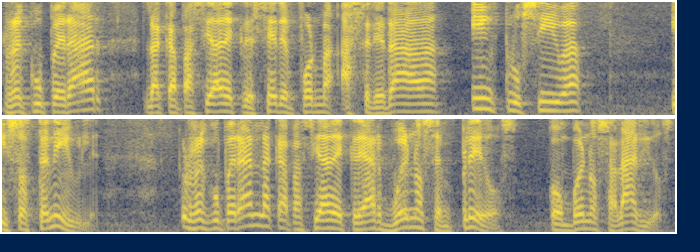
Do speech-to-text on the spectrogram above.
recuperar la capacidad de crecer en forma acelerada, inclusiva y sostenible, recuperar la capacidad de crear buenos empleos con buenos salarios,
